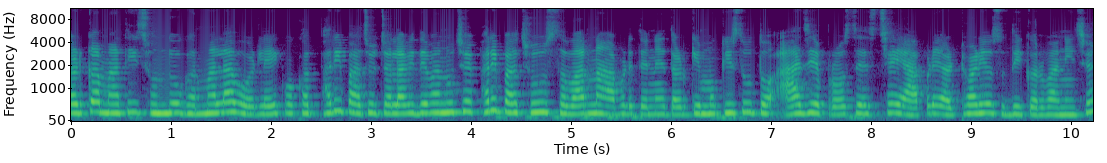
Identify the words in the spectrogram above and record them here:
તડકામાંથી છુંદો ઘરમાં લાવો એટલે એક વખત ફરી પાછું ચલાવી દેવાનું છે. ફરી પાછું સવારના આપણે તેને તડકે મૂકીશું. તો આ જે પ્રોસેસ છે એ આપણે અઠવાડિયા સુધી કરવાની છે.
